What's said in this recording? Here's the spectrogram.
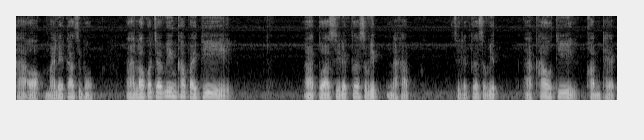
ขาออกหมายเลข 96อ่าเราก็จะวิ่งเข้าไปที่อ่าตัว selector switch นะครับ selector switch เข้าที่ contact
